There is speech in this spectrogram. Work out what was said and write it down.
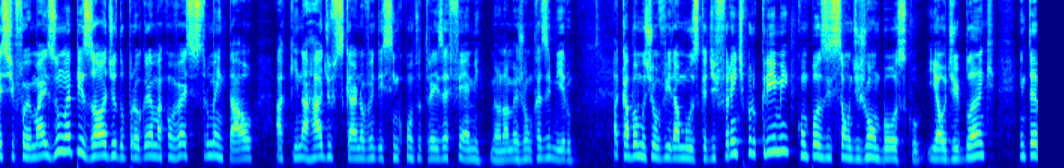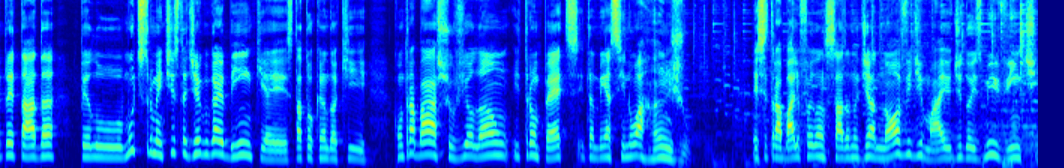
Este foi mais um episódio do programa Conversa Instrumental aqui na Rádio Fiscar 95.3 FM. Meu nome é João Casimiro. Acabamos de ouvir a música De Frente para o Crime, composição de João Bosco e Aldir Blanc, interpretada pelo multiinstrumentista Diego Garbim, que está tocando aqui contrabaixo, violão e trompetes e também assina o arranjo. Esse trabalho foi lançado no dia 9 de maio de 2020.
